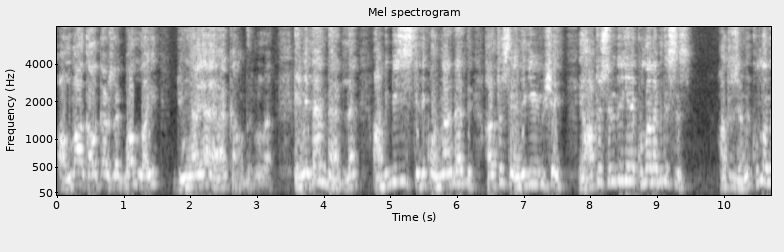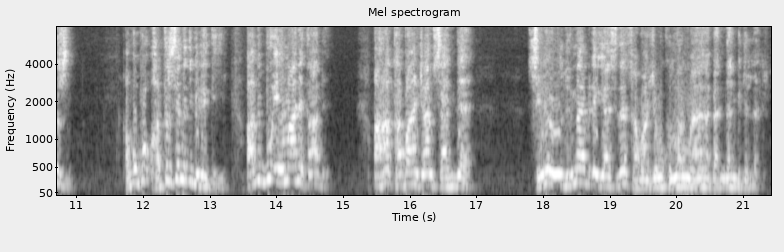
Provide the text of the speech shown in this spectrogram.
almaya kalkarsak vallahi dünyaya ayağa kaldırırlar. E neden verdiler? Abi biz istedik onlar verdi. Hatır senedi gibi bir şey. E hatır senedi yine kullanabilirsiniz. Hatır senedi kullanırsın. Ama bu hatır senedi bile değil. Abi bu emanet abi. Aha tabancam sende. Seni öldürmeye bile gelseler tabancamı kullanma ha benden bilirler.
